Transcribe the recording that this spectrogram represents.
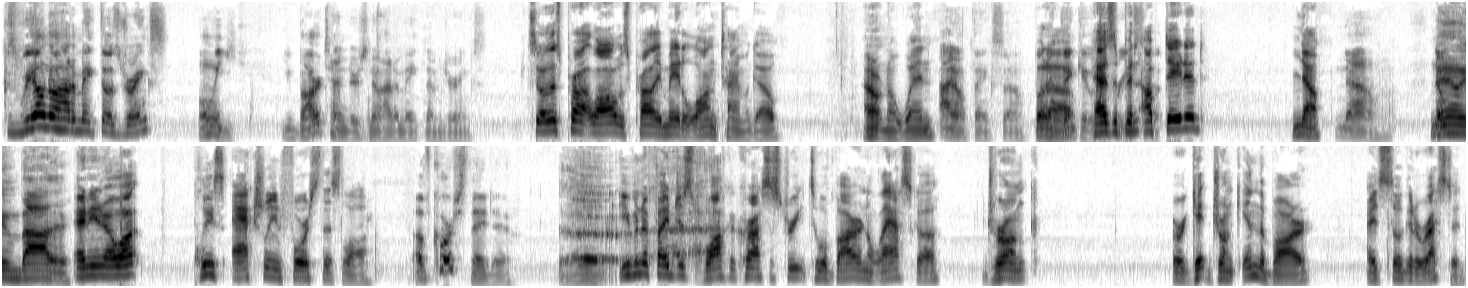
cause we don't know how to make those drinks. Only you bartenders know how to make them drinks. So this pro- law was probably made a long time ago. I don't know when. I don't think so. But I uh, think it was has it been updated? No. No. Nope. They don't even bother. And you know what? Police actually enforce this law. Of course they do. Even if I just walk across the street to a bar in Alaska, drunk, or get drunk in the bar, I'd still get arrested.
